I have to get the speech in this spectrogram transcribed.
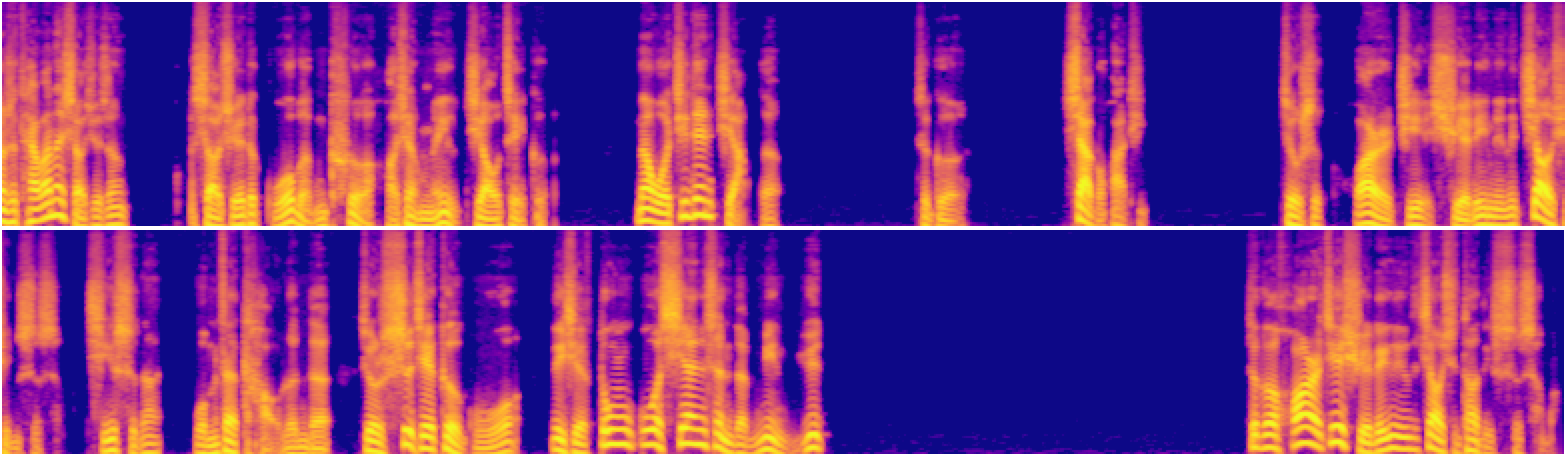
但是台湾的小学生小学的国文课好像没有教这个。那我今天讲的这个下个话题，就是华尔街血淋淋的教训是什么？其实呢，我们在讨论的就是世界各国。那些东郭先生的命运，这个华尔街血淋淋的教训到底是什么？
